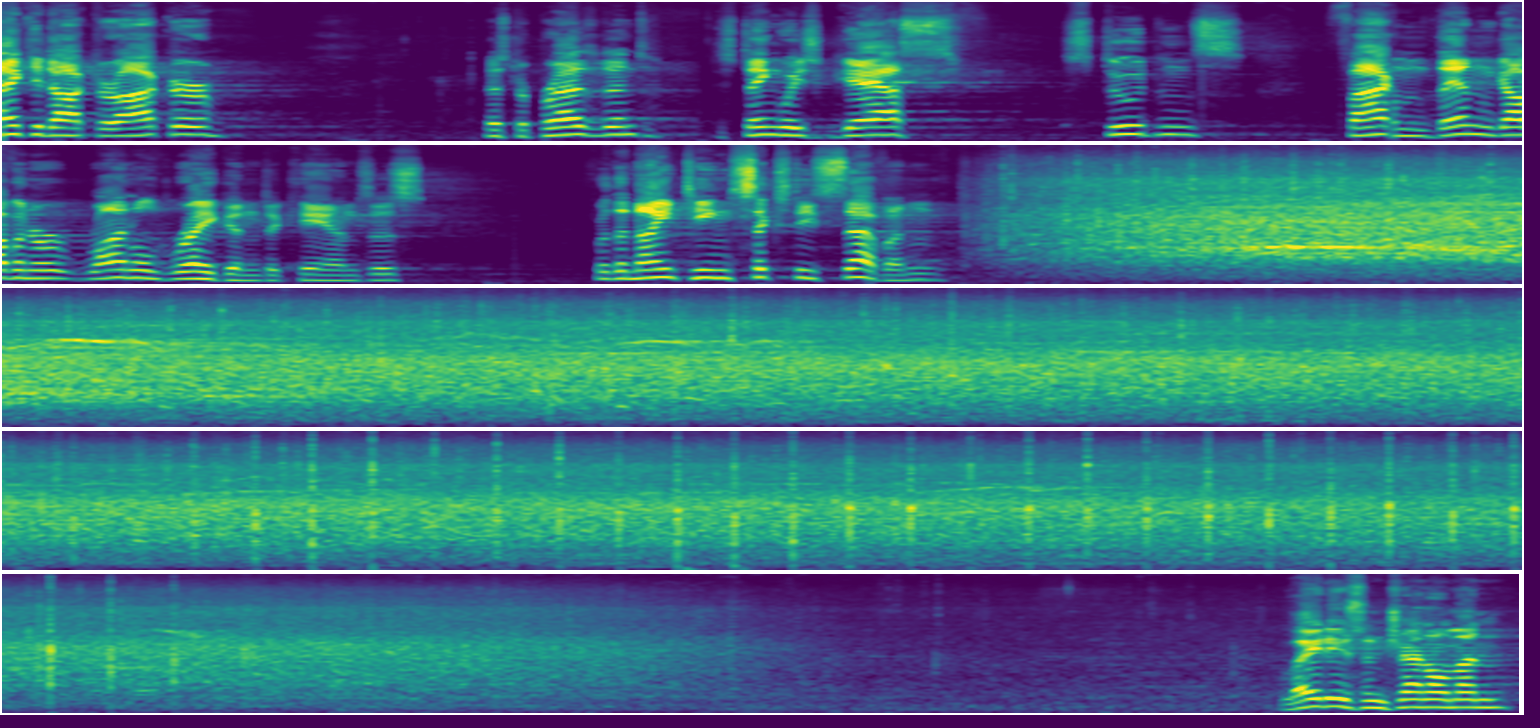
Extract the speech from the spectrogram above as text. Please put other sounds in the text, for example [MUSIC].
Thank you, Dr. Acker. Mr. President, distinguished guests, students, faculty, then Governor Ronald Reagan to Kansas for the 1967 Ladies and gentlemen,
